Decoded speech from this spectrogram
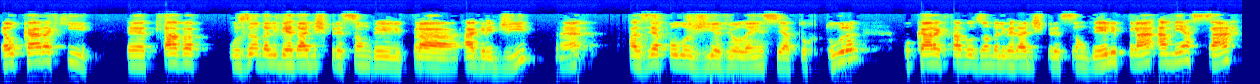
é o cara que estava é, usando a liberdade de expressão dele para agredir, né, fazer apologia à violência e à tortura, o cara que estava usando a liberdade de expressão dele para ameaçar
